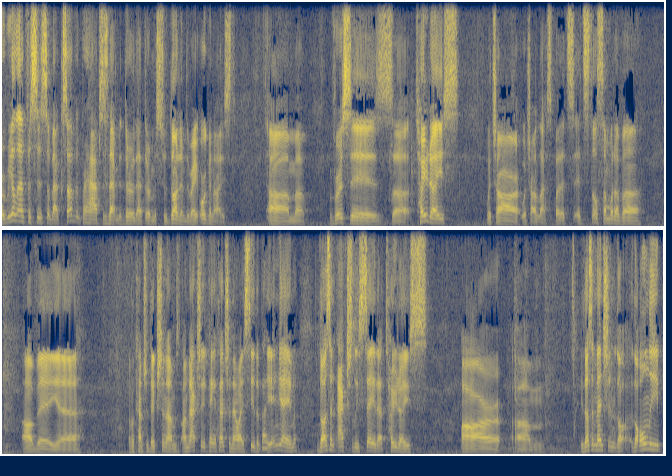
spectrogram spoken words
real emphasis about ksavim perhaps is that they're that they're mesudarim, they're very organized, um, versus uh, which are which are less. But it's it's still somewhat of a of a uh, of a contradiction. I'm, I'm actually paying attention now. I see that the Hayom Yom doesn't actually say that Torahs are. Um, he doesn't mention the the only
